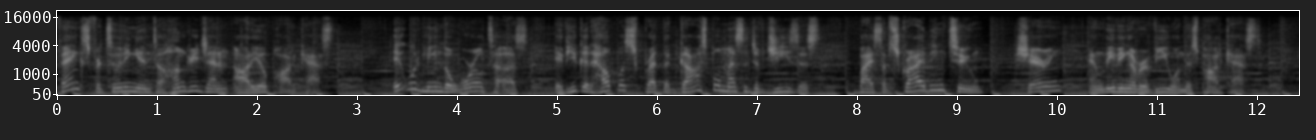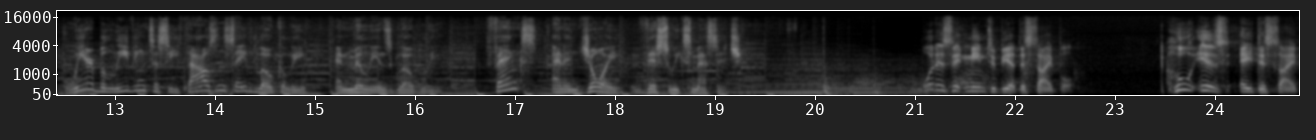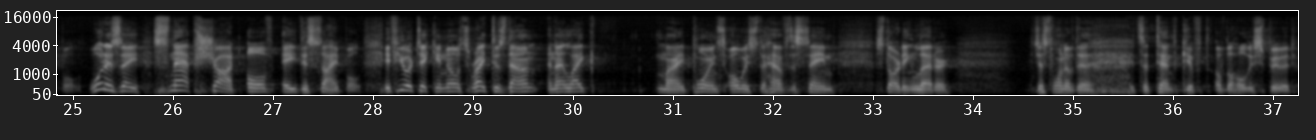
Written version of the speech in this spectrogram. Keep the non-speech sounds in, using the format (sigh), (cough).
Thanks for tuning in to Hungry Gen Audio Podcast. It would mean the world to us if you could help us spread the gospel message of Jesus by subscribing to, sharing, and leaving a review on this podcast. We are believing to see thousands saved locally and millions globally. Thanks and enjoy this week's message. What does it mean to be a disciple? Who is a disciple? What is a snapshot of a disciple? If you are taking notes, write this down. And I like my points always to have the same starting letter. Just one of the, it's a 10th gift of the Holy Spirit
